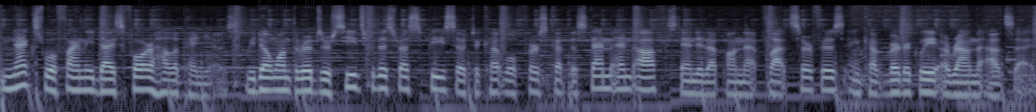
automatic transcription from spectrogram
Next, we'll finely dice four jalapenos. We don't want the ribs or seeds for this recipe, so to cut, we'll first cut the stem end off, stand it up on that flat surface, and cut vertically around the outside.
